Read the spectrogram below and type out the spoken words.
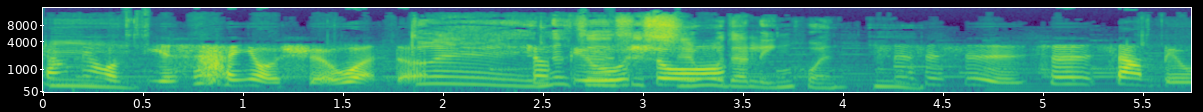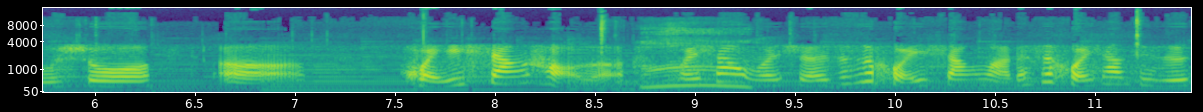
香料也是很有学问的。对，就比如说食物的灵魂。是是是，就是像比如说呃。茴香好了，茴香我们学的就是茴香嘛，但是茴香其实，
